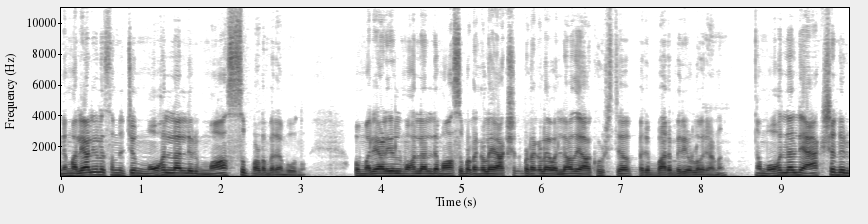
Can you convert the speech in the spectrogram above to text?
പിന്നെ മലയാളികളെ സംബന്ധിച്ച് മോഹൻലാലിന്റെ ഒരു മാസ് പടം വരാൻ പോകുന്നു. അപ്പോൾ മലയാളികൾ മോഹൻലാലിന്റെ മാസ് പടങ്ങളെ ആക്ഷൻ പടങ്ങളെ വല്ലാതെ ആഘോഷിച്ച പര- പാരമ്പര്യമുള്ളവരാണ്. ആ മോഹൻലാലിന്റെ ആക്ഷന്റെ ഒരു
